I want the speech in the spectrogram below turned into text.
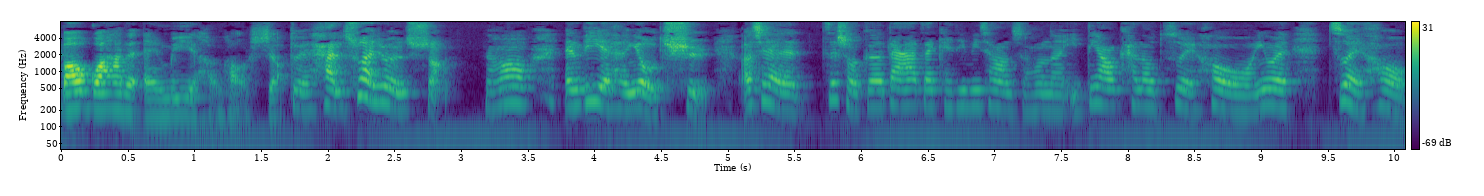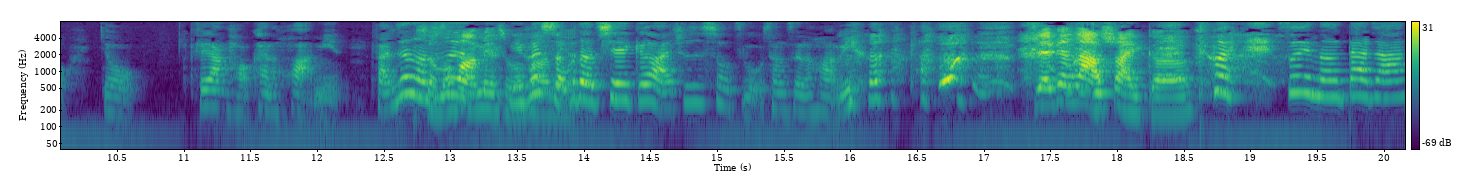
包括它的 MV 也很好笑，对，喊出来就很爽，然后 MV 也很有趣，而且这首歌大家在 KTV 唱的时候呢，一定要看到最后哦，因为最后有。非常好看的画面，反正呢，是你会舍不得切割啊，就是瘦子裸上身的画面，直接变辣帅哥。对，所以呢，大家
